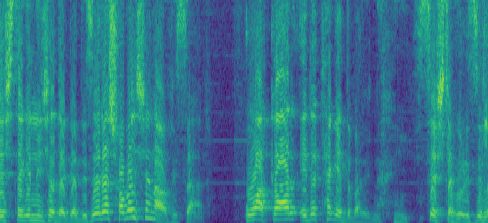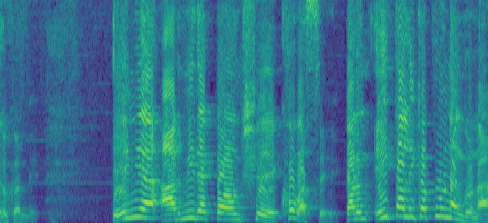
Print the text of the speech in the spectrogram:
দেশ থেকে নিষেধাজ্ঞা দিছে। এরা সবাই সেনা অফিসার। ওয়াকার এটা ঠেকাইতে পারি নাই, চেষ্টা করেছিল কলে এই নিয়ে আর্মির একটা অংশে ক্ষোভ আছে। কারণ এই তালিকা পূর্ণাঙ্গ না।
